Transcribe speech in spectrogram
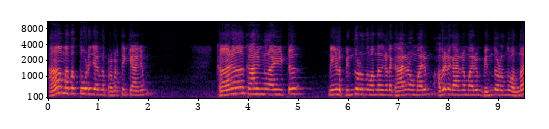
ആ മതത്തോട് ചേർന്ന് പ്രവർത്തിക്കാനും കാലാകാലങ്ങളായിട്ട് നിങ്ങൾ പിന്തുടർന്ന് വന്ന നിങ്ങളുടെ കാരണവന്മാരും അവരുടെ കാരണന്മാരും പിന്തുടർന്ന് വന്ന്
